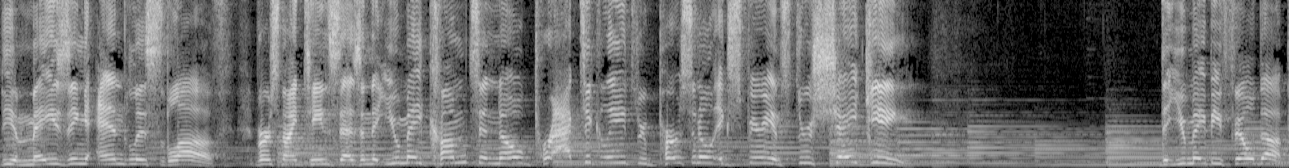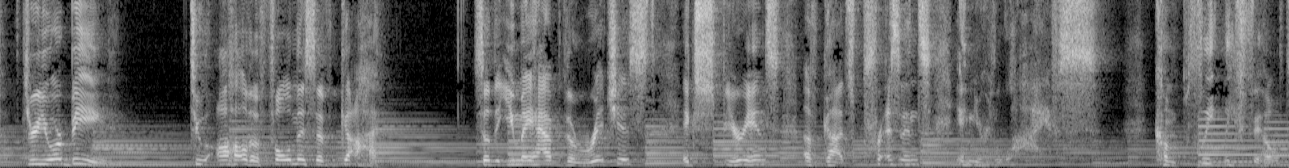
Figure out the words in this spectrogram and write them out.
the amazing, endless love Verse 19 says, and that you may come to know practically through personal experience, through shaking, that you may be filled up through your being to all the fullness of God, so that you may have the richest experience of God's presence in your lives, completely filled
